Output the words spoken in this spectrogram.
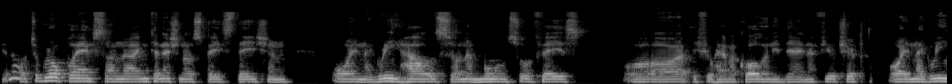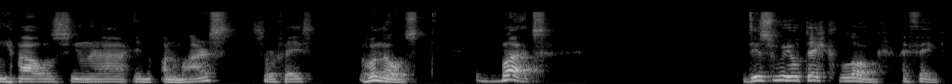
you know to grow plants on an international space station or in a greenhouse on a moon surface or if you have a colony there in the future or in a greenhouse in, uh, in on Mars surface who knows but this will take long I think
